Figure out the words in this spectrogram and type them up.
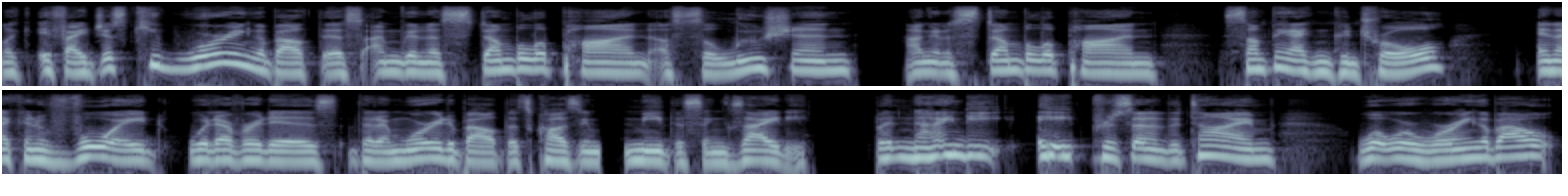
Like if I just keep worrying about this, I'm going to stumble upon a solution. I'm going to stumble upon something I can control and I can avoid whatever it is that I'm worried about that's causing me this anxiety. But 98% of the time, what we're worrying about,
